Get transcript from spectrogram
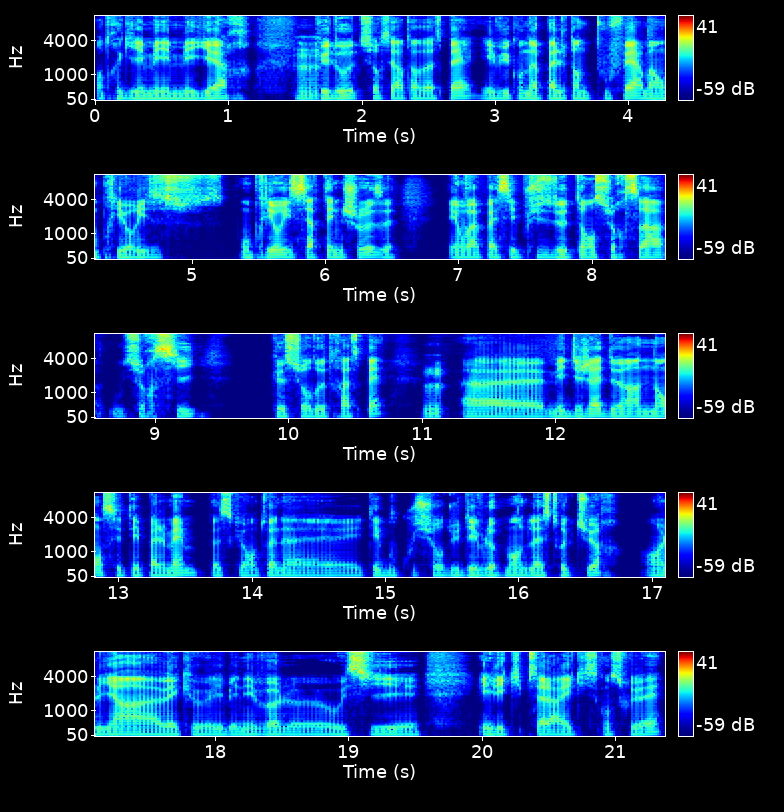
entre guillemets meilleur mmh. que d'autres sur certains aspects. Et vu qu'on n'a pas le temps de tout faire, bah, on, priorise, on priorise certaines choses et on va passer plus de temps sur ça ou sur ci que sur d'autres aspects. Mmh. Euh, mais déjà, de un an, c'était pas le même parce qu'Antoine était beaucoup sur du développement de la structure en lien avec euh, les bénévoles euh, aussi et, et l'équipe salariée qui se construisait.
